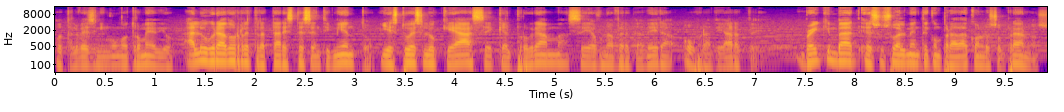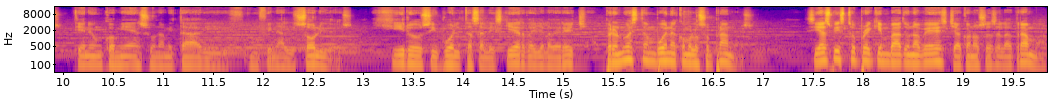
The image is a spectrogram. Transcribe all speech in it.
o tal vez ningún otro medio, ha logrado retratar este sentimiento y esto es lo que hace que el programa sea una verdadera obra de arte. Breaking Bad es usualmente comparada con Los Sopranos. Tiene un comienzo, una mitad y un final sólidos, giros y vueltas a la izquierda y a la derecha, pero no es tan buena como Los Sopranos. Si has visto Breaking Bad una vez, ya conoces la trama,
